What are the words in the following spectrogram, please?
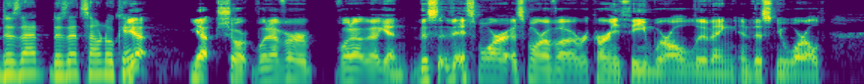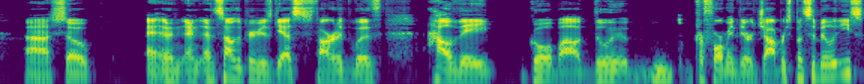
does that does that sound okay? Yeah. Yep. Sure. Whatever. Whatever. Again, this it's more it's more of a recurring theme. We're all living in this new world. Uh, so, and, and and some of the previous guests started with how they go about doing performing their job responsibilities.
